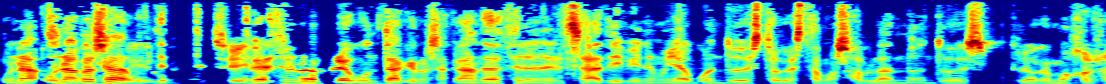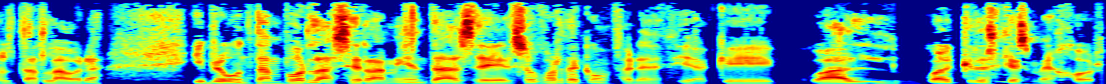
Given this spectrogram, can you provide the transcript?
una, una cosa, te, voy a hacer una pregunta que nos acaban de hacer en el chat y viene muy a cuento de esto que estamos hablando, entonces creo que mejor soltarla ahora. Y preguntan por las herramientas del software de conferencia, que cuál, cuál crees que es mejor.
